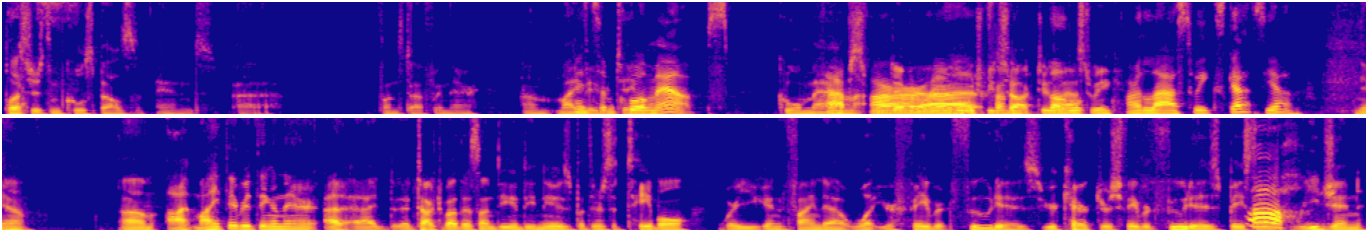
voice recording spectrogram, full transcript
plus there's some cool spells and uh, fun stuff in there um, my and favorite some table, cool maps. cool maps from, our, Devin uh, which we talked to the- last week Our last week's guest, yeah. yeah. Um, I, my favorite thing in there, I, I, I talked about this on D and D News, but there's a table where you can find out what your favorite food is, your character's favorite food is, based on what Oh. region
